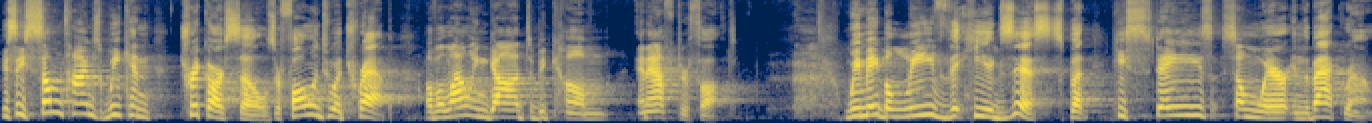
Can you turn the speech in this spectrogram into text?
You see, sometimes we can trick ourselves or fall into a trap of allowing God to become an afterthought. We may believe that He exists, but He stays somewhere in the background.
